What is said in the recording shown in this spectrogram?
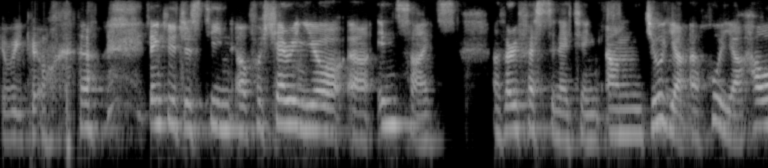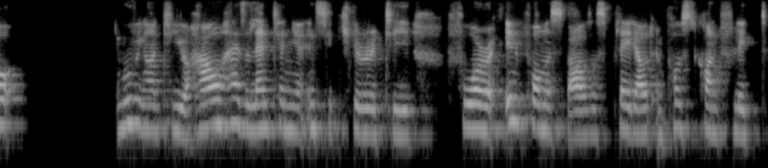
There we go. Thank you, Justine, uh, for sharing your uh, insights. Uh, very fascinating. Um, Julia, uh, Julia, how, moving on to you, how has land tenure insecurity for informal spouses played out in post-conflict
